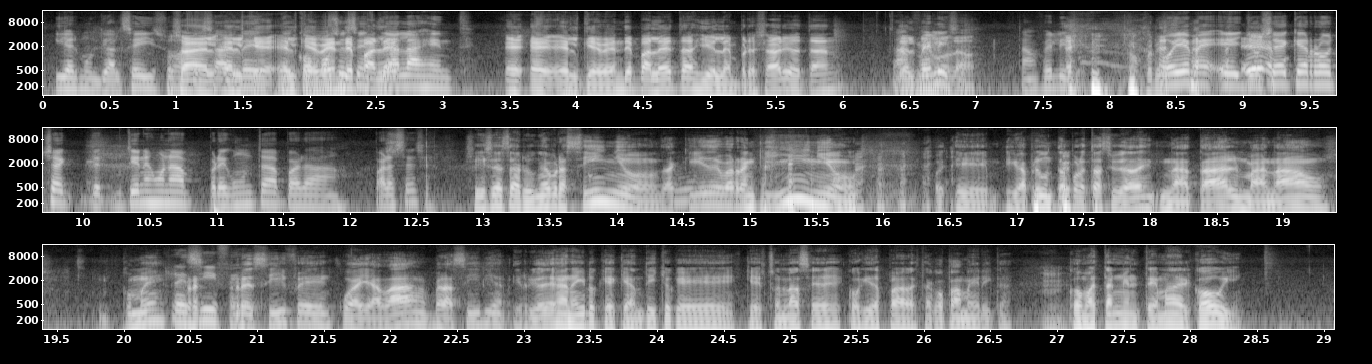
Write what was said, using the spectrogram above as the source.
Y el mundial se hizo. O sea, a el- pesar el de- que- de el que vende sentía palet- la gente. Eh, eh, el que vende paletas y el empresario están Están del mismo felices. lado. Están felices. Óyeme, eh, yo sé que Rocha, te- tú tienes una pregunta para, para César. Sí, César, un abraciño de aquí de Barranquiño. eh, iba a preguntar por estas ciudades, Natal, Manaus, ¿cómo es? Re- Recife. Recife, Guayabá, Brasilia y Río de Janeiro, que, que han dicho que, que son las sedes escogidas para esta Copa América. Mm. ¿Cómo están en el tema del COVID?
